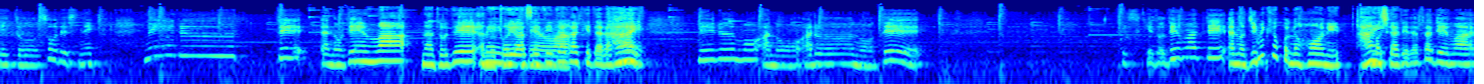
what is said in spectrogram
えーと、そうですね。メールであの電話などであの問い合わせていただけたら、はい、メールもあのあるのでですけど電話であの事務局の方に、はい、もしあれだったら電話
